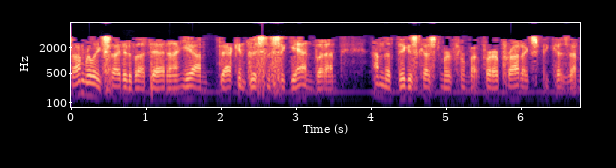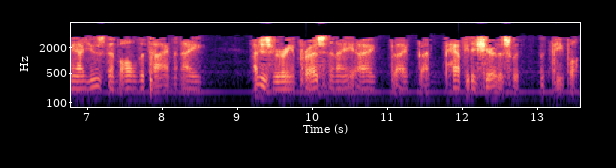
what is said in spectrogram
So I'm really excited about that. And yeah, I'm back in business again, but I'm I'm the biggest customer for for our products because I mean I use them all the time, and I I'm just very impressed, and I I, I I'm happy to share this with with people.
